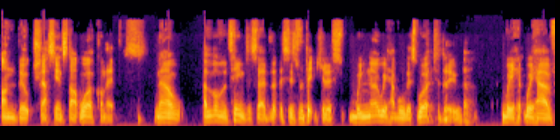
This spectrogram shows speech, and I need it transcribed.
unbuilt chassis and start work on it. Now, a lot of the teams have said that this is ridiculous. We know we have all this work to do. we we have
